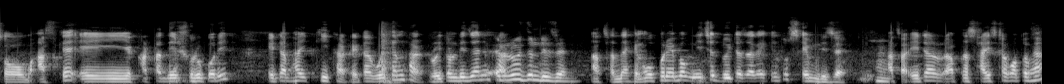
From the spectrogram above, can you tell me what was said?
সো আজকে এই খাটটা দিয়ে শুরু করি। এটা ভাই কি খাট? এটা রুইতন খাট? রুইতন ডিজাইন রুইজন ডিজাইন আচ্ছা দেখেন উপরে এবং নিচে দুইটা জায়গায় কিন্তু সেম ডিজাইন আচ্ছা এটার আপনার সাইজটা কত ভাই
